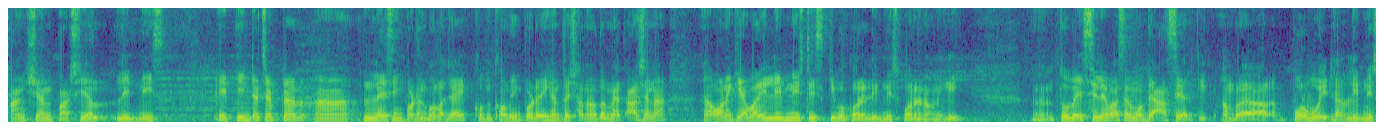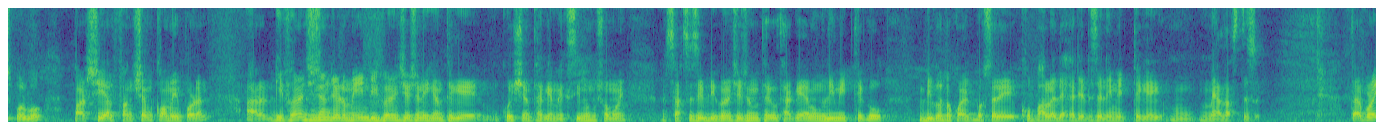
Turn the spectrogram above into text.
ফাংশন পার্শিয়াল লিবনিস এই তিনটা চ্যাপ্টার লেস ইম্পর্টেন্ট বলা যায়, খুবই কম ইম্পর্টেন্ট এখান থেকে সাধারণত ম্যাথ আসে না। অনেকে আবার এই লিবনিসটা স্কিপও করে লিবনিস পড়ে না অনেকেই। তবে সিলেবাসের মধ্যে আছে আর কি, আমরা পড়ব এটা লিবনিস পড়ব। পার্সিয়াল ফাংশন কম ইম্পর্টেন্ট আর ডিফারেন্সিয়েশন যেটা মেইন ডিফারেন্সিয়েশন এখান থেকে কোয়েশ্চেন থাকে ম্যাক্সিমাম সময়। সাকসেসিভ ডিফারেন্সিয়েশন থেকেও থাকে এবং লিমিট থেকেও বিগত কয়েক বছরে খুব ভালোই দেখা যেতেছে লিমিট থেকে ম্যাথ আসতেছে। তারপরে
